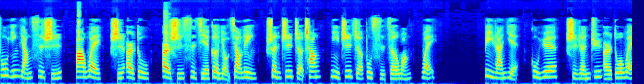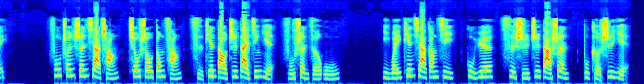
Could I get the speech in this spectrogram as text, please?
夫阴阳四时八位十二度二十四节各有教令，顺之者昌，逆之者不死则亡。位必然也，故曰使人居而多位。夫春生夏长，秋收冬藏，此天道之待经也。福顺则无，以为天下纲纪，故曰四时之大顺，不可失也。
